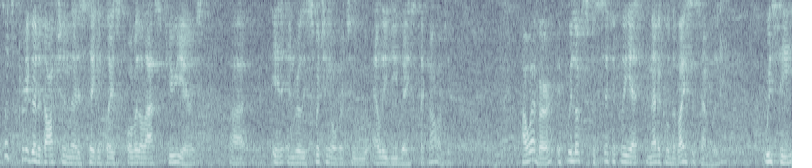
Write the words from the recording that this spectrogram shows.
So it's a pretty good adoption that has taken place over the last few years uh, in, in really switching over to LED-based technology. However, if we look specifically at medical device assembly, we see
